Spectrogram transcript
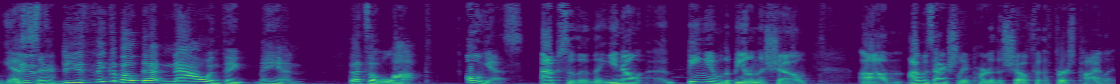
Yes, Is- sir. Do you think about that now and think, man, that's a lot? Oh, yes, absolutely. You know, being able to be on the show, um, I was actually a part of the show for the first pilot.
